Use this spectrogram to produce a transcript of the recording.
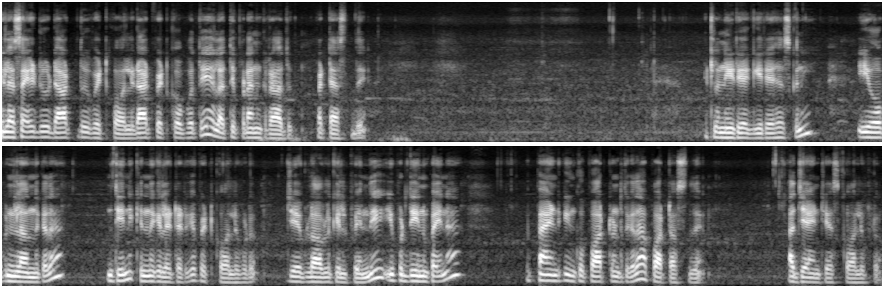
ఇలా సైడ్ డాట్ పెట్టుకోవాలి. డాట్ పెట్టుకోకపోతే ఇలా తిప్పడానికి రాదు. పట్టేస్తుంది. ఇట్లా నీట్గా గీరేసేసుకుని ఈ ఓపెన్ ఇలా ఉంది కదా దీన్ని కిందకి వెళ్ళేటట్టుగా పెట్టుకోవాలి ఇప్పుడు. జేబు లోపలికి వెళ్ళిపోయింది. ఇప్పుడు దీనిపైన ప్యాంట్కి ఇంకో పార్ట్ ఉంటుంది కదా ఆ పార్ట్ వస్తుంది. అది జాయింట్ చేసుకోవాలి ఇప్పుడు.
